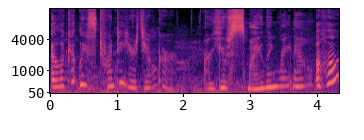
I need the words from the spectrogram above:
I look at least 20 years younger. Are you smiling right now? Uh huh.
